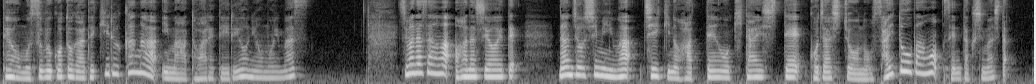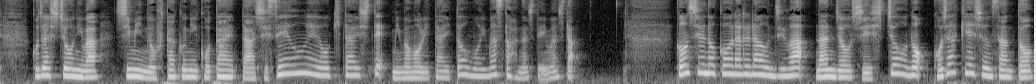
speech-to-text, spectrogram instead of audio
手を結ぶことができるかが今問われているように思います。島田さんはお話を終えて南城市民は地域の発展を期待して小社市長の再登板を選択しました。小社市長には市民の負託に応えた市政運営を期待して見守りたいと思いますと話していました。今週のコーラルラウンジは南城市市長の小蛇慶春さんと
